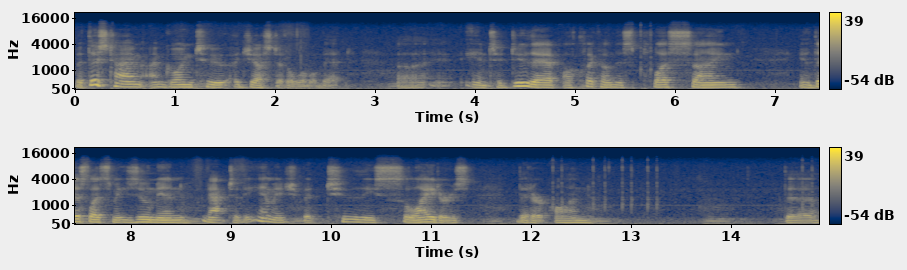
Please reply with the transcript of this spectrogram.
But this time I'm going to adjust it a little bit. Uh, and to do that, I'll click on this plus sign, and this lets me zoom in not to the image, but to the sliders that are on the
